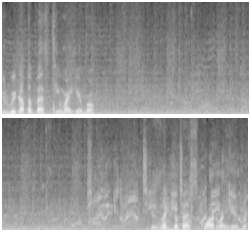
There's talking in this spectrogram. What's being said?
Dude, we got the best team right here, bro. Pilot, team. This is like the best squad right here, bro.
